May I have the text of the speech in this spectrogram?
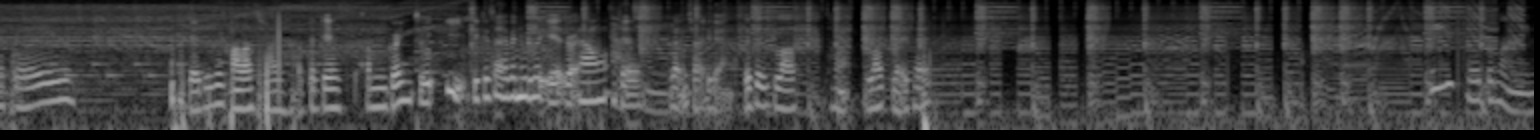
okay. Okay, this is my last try. After this, I'm going to eat because I haven't really eaten right now. Okay, let me try it again. This is last time, last play, okay? Eh? Please hold the line.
